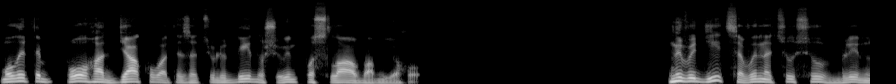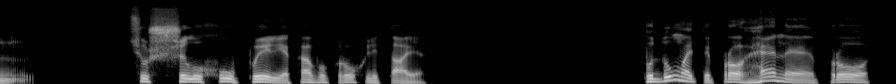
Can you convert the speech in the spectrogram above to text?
молити Бога, дякувати за цю людину, що він послав вам його. Не ведіться ви на цю всю, блін, цю шелуху, пиль, яка вокруг літає. Подумайте про гени, про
